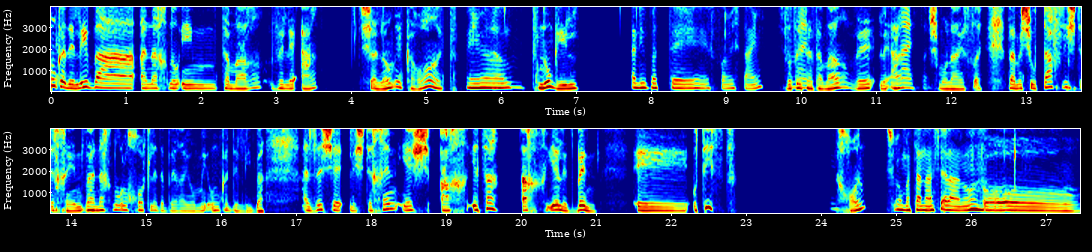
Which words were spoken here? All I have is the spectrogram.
אומקה דליבה, אנחנו עם תמר ולאה. שלום יקרות. שלום. תנו גיל. אני בת 22. זאת הייתה תמר, ולאה 18. והמשותף לשתיכן, ואנחנו הולכות לדבר היום מאומקה דליבה, על זה שלשתיכן יש אח, יצא, אח, ילד, בן, אה, אוטיסט. נכון? שהוא המתנה שלנו. או...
